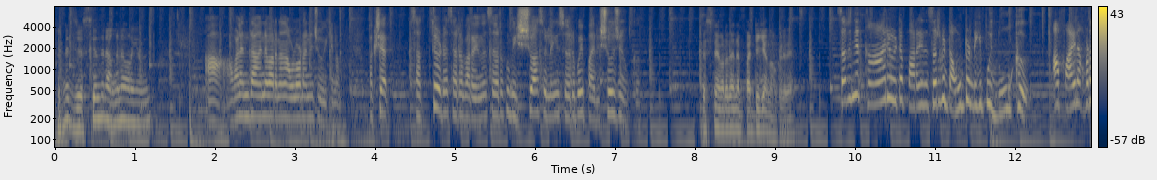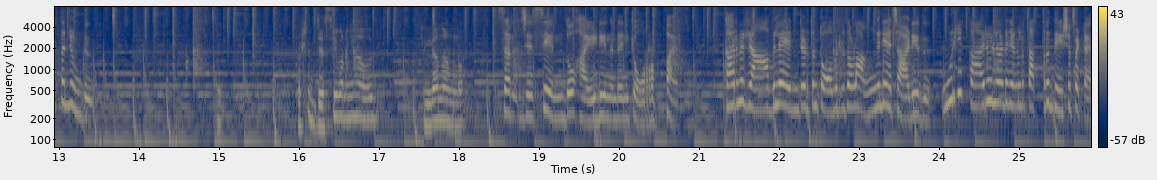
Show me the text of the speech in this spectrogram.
പിന്നെ ജെസ്സി എന്തിനാ അങ്ങനെ പറഞ്ഞത് ആ അവൾ എന്താ അങ്ങനെ പറഞ്ഞാൽ അവളോട് തന്നെ ചോദിക്കണം. പക്ഷെ സത്യമായിട്ട് സാറ് പറയുന്നത് സാർക്ക് വിശ്വാസം ഇല്ലെങ്കിൽ സാർ പോയി പരിശോധിച്ച് നോക്ക്. ജസ്റ്റിനെ വെറുതെ എന്നെ പറ്റിക്കാൻ നോക്കരുത്. സാർ ഞാൻ കാര്യമായിട്ട് പറയുന്നത് സാർക്ക് ഡൗട്ട് ഉണ്ടെങ്കിൽ പോയി നോക്ക്. ആ ഫയൽ അവിടെ തന്നെ ഉണ്ട്. പക്ഷെ ജെസ്സി പറഞ്ഞത് അത് ഇല്ലെന്നാണല്ലോ. സാർ ജെസ്സി എന്തോ ഹൈഡ് ചെയ്യുന്നുണ്ട് എനിക്ക് ഉറപ്പായിരുന്നു. കാരണം രാവിലെ എന്റെ അടുത്തും ടോമിന്റെ അടുത്തോളം അങ്ങനെയാ ചാടിയത്. ഒരു കാര്യമില്ലാണ്ട് ഞങ്ങൾ അത്രയും ദേഷ്യപ്പെട്ടെ.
